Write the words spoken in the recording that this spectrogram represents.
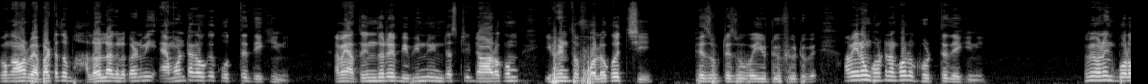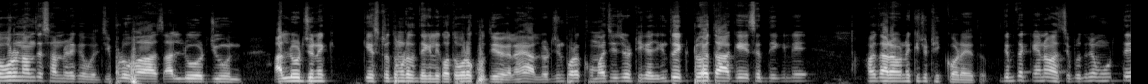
এবং আমার ব্যাপারটা তো ভালো লাগল, কারণ আমি এমনটা কাউকে করতে দেখিনি। আমি এতদিন ধরে বিভিন্ন ইন্ডাস্ট্রি নানা রকম ইভেন্ট তো ফলো করছি ফেসবুক টেসবুক বা ইউটিউব ফিউটিউবে আমি এরকম ঘটনা কোনো ঘটতে দেখিনি। আমি অনেক বড় বড় নামদের সামনে রেখে বলছি, প্রভাস, আল্লু অর্জুন। আল্লু অর্জুনের কেসটা তোমরা তো দেখলে, কত বড় ক্ষতি হয়ে গেল। হ্যাঁ আল্লু অর্জুন পরে ক্ষমা চেয়েছো ঠিক আছে। কিন্তু একটু হয়তো আগে এসে দেখলে হয়তো আরও অনেক কিছু ঠিক করা। যেত দেবতা কেন আছে প্রতিটা মুহূর্তে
